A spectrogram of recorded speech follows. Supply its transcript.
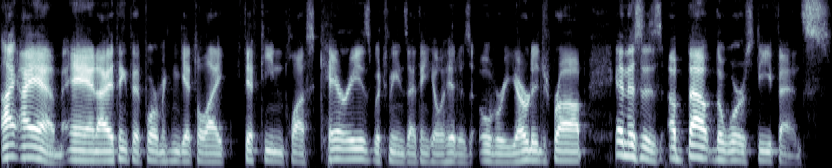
I, I am, and I think that Foreman can get to like 15 plus carries, which means I think he'll hit his over yardage prop. And this is about the worst defense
